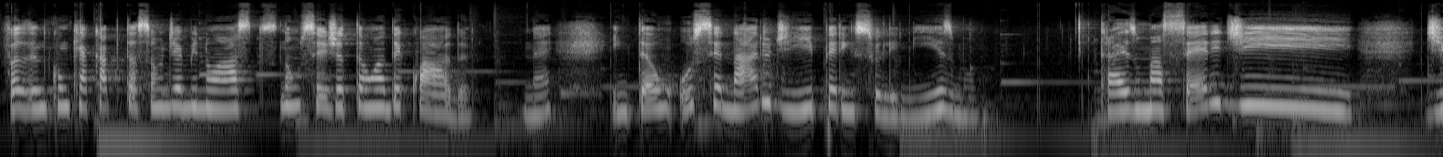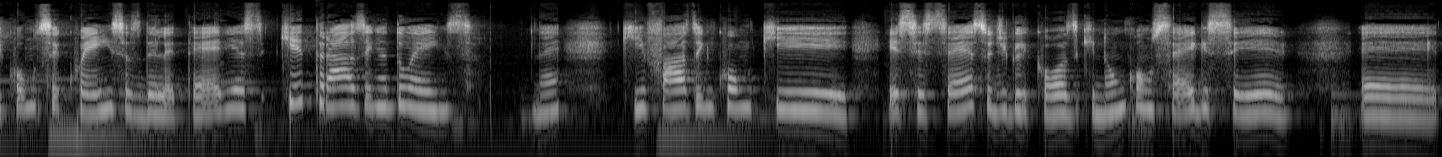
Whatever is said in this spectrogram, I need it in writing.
fazendo com que a captação de aminoácidos não seja tão adequada, né? Então, o cenário de hiperinsulinismo traz uma série de, de consequências deletérias que trazem a doença. Né, que fazem com que esse excesso de glicose que não consegue ser é,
